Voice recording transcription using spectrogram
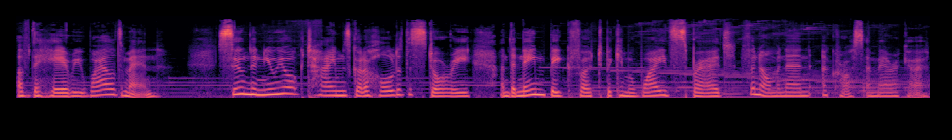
of the hairy wild men. Soon the New York Times got a hold of the story, and the name Bigfoot became a widespread phenomenon across America.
